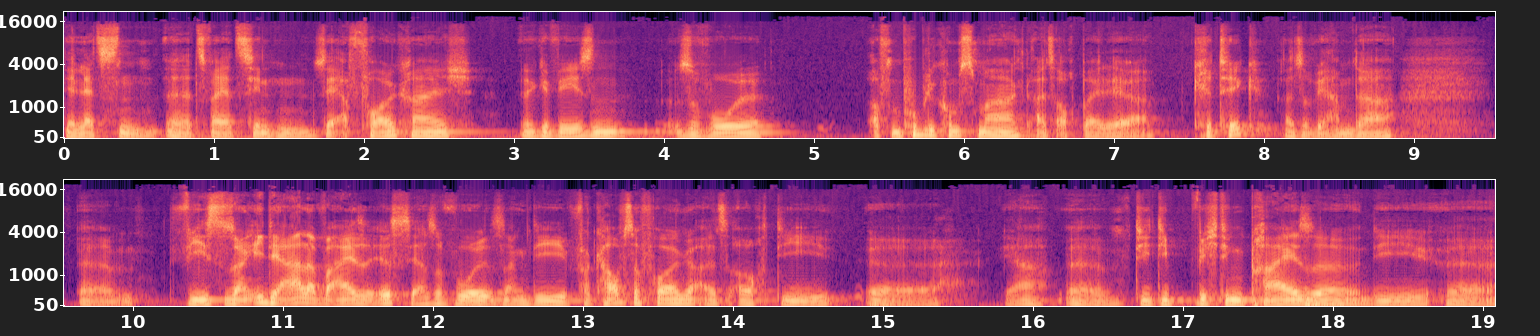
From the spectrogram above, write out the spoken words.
den letzten äh, zwei Jahrzehnten sehr erfolgreich äh, gewesen, sowohl auf dem Publikumsmarkt als auch bei der Kritik. Also wir haben da, ähm, wie es sozusagen idealerweise ist, ja, sowohl sozusagen die Verkaufserfolge als auch die, äh, ja, äh, die, die wichtigen Preise, die äh,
